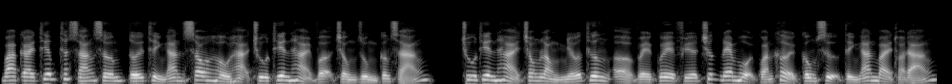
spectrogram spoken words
ba cái thiếp thất sáng sớm tới thỉnh an sau hầu hạ Chu Thiên Hải vợ chồng dùng cơm sáng. Chu Thiên Hải trong lòng nhớ thương ở về quê phía trước đem hội quán khởi công sự tình an bài thỏa đáng,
